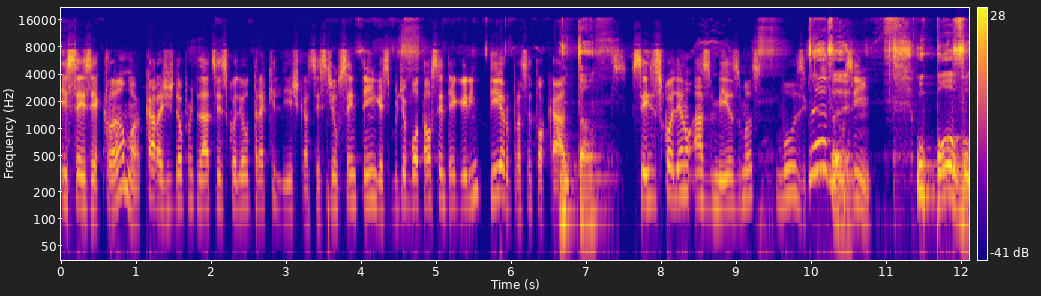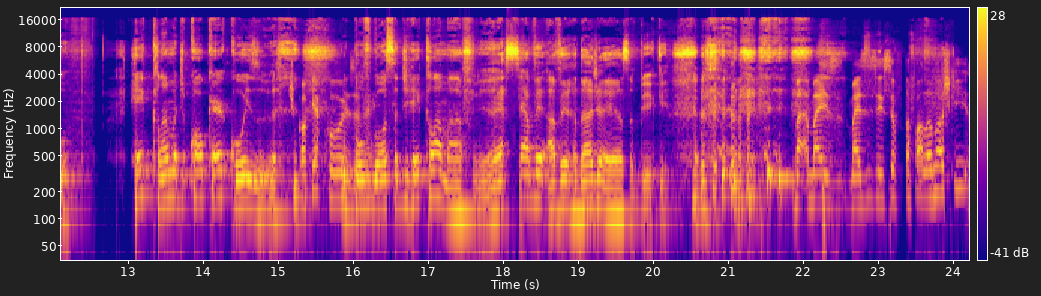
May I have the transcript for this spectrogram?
e vocês reclamam, cara, a gente deu a oportunidade de vocês escolher o tracklist, cara. Vocês tinham Sentenger, você podia botar o Sentenger inteiro para ser tocado. Então. Vocês escolheram as mesmas músicas. É, velho. Assim, o povo reclama de qualquer coisa. De qualquer coisa. o povo véio. gosta de reclamar, filho. Essa é a, ve a verdade é essa, Pique. mas, mas, isso que você tá falando, eu acho que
